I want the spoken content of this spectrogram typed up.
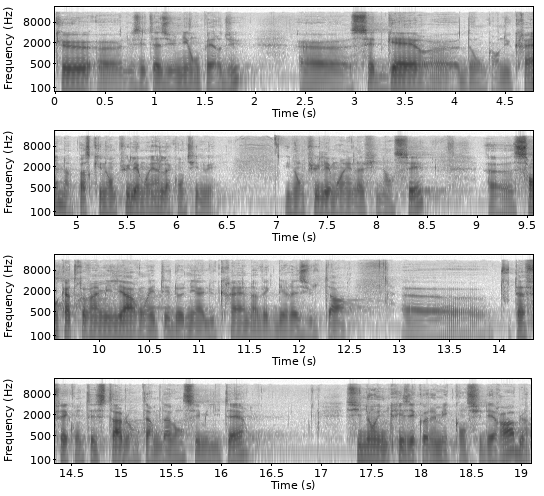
que euh, les États-Unis ont perdu cette guerre donc en Ukraine parce qu'ils n'ont plus les moyens de la continuer. Ils n'ont plus les moyens de la financer. 180 milliards ont été donnés à l'Ukraine avec des résultats euh, tout à fait contestable en termes d'avancée militaire, sinon une crise économique considérable,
